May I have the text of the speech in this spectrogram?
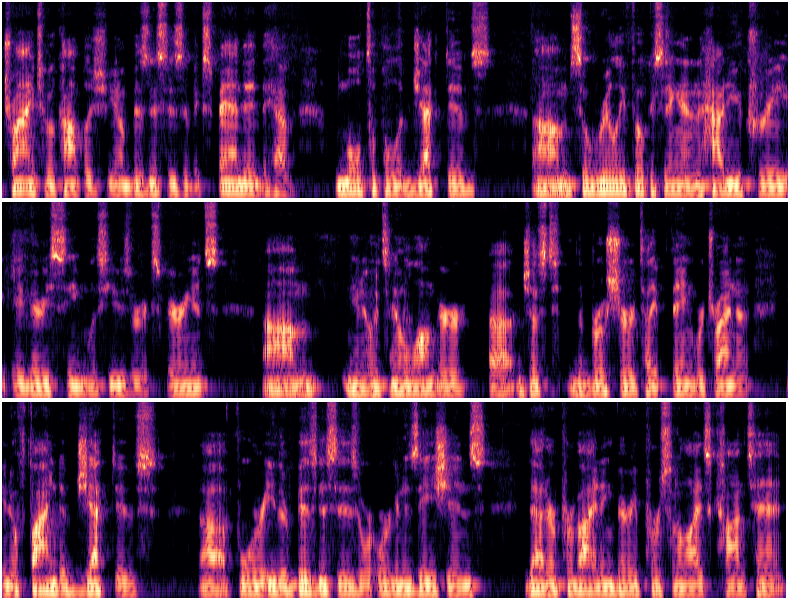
trying to accomplish. You know, businesses have expanded; they have multiple objectives. Um, so really focusing on how do you create a very seamless user experience. Um, you know, it's no longer uh, just the brochure type thing. We're trying to, you know, find objectives uh, for either businesses or organizations that are providing very personalized content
